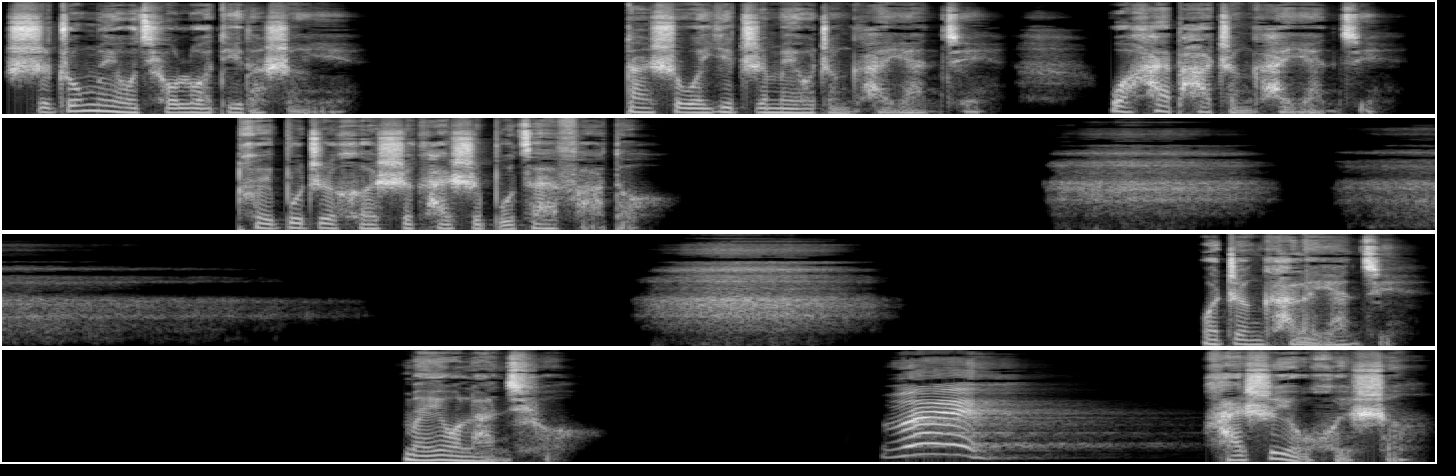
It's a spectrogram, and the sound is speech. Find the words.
始终没有球落地的声音，但是我一直没有睁开眼睛，我害怕睁开眼睛。腿不知何时开始不再发抖，我睁开了眼睛，没有篮球，喂，还是有回声。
